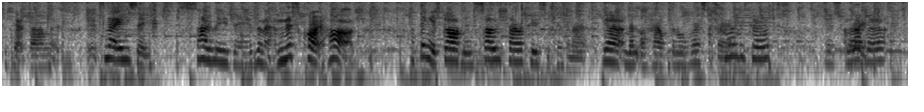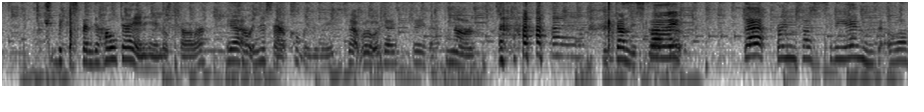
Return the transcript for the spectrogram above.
to get down. It's it's It's not easy. so easy, isn't it? And this is quite hard. The thing is, gardening's so therapeutic, isn't it? Yeah, Mental health and all the rest it's of it. really good. It's I love it. We could spend the whole day in here, look, Tara, Yeah. sorting this out, couldn't we, with these? Is that what we're going to do then? No. We've done this lot. So- look. that brings us to the end of our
